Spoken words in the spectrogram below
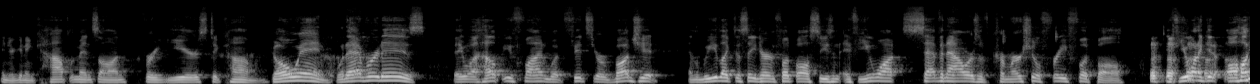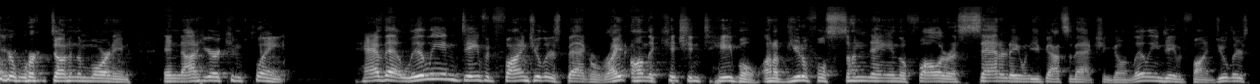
and you're getting compliments on for years to come. Go in, whatever it is, they will help you find what fits your budget. And we like to say during football season, if you want seven hours of commercial free football, if you want to get all your work done in the morning and not hear a complaint, have that Lily and David Fine Jewelers bag right on the kitchen table on a beautiful Sunday in the fall or a Saturday when you've got some action going. Lily and David Fine Jewelers.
